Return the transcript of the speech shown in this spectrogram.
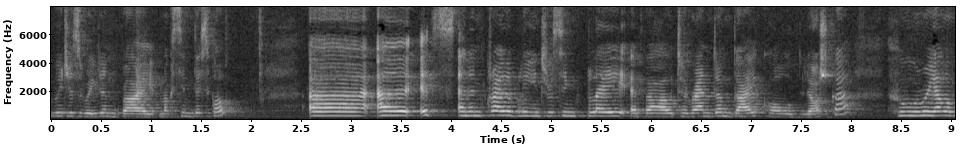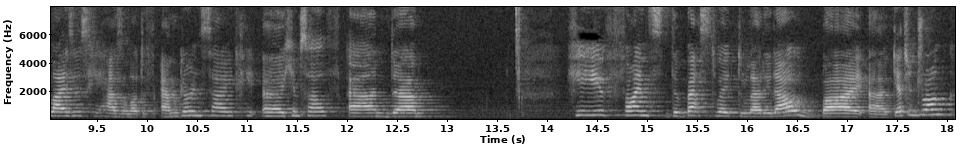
which is written by Maxim Dosko. Uh, uh, it's an incredibly interesting play about a random guy called Lyoshka who realizes he has a lot of anger inside uh, himself and um, he finds the best way to let it out by uh, getting drunk,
